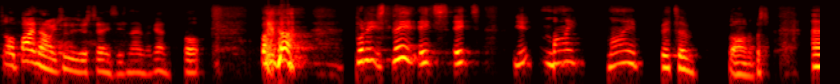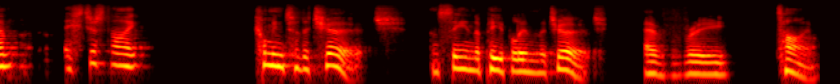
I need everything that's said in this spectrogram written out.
So by now he should have just changed his name again. But but, but it's this, it's it's you, my my bit of Barnabas, um, it's just like coming to the church and seeing the people in the church every time.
